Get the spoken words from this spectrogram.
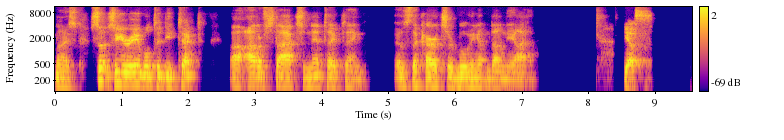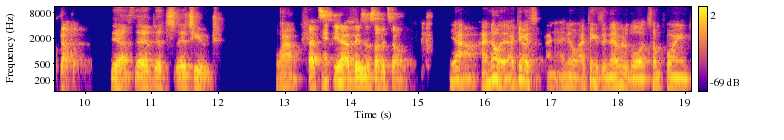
Nice. So so you're able to detect uh, out of stocks and that type thing as the carts are moving up and down the aisle. Yes, exactly. Yeah, that, that's that's huge. Wow. That's and, you know a business of its own. Yeah, I know. I think Yeah. it's. I, I know. I think it's inevitable at some point.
